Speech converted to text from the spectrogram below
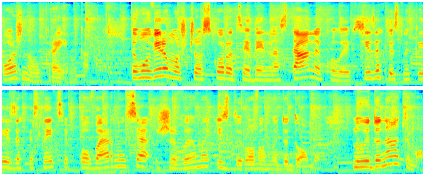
кожна українка. Тому віримо, що скоро цей день настане, коли всі захисники і захисниці повернуться живими і здоровими додому. Ну і донатимо.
